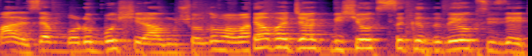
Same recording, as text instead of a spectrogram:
maalesef moru boş yer almış oldum ama yapacak bir şey yok. Sıkıntı da yok sizde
